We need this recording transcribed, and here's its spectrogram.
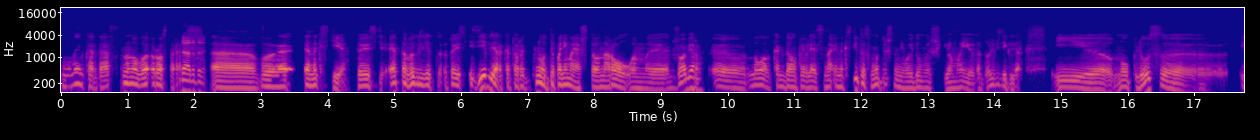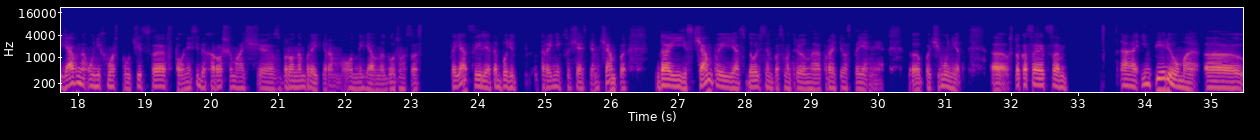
не мейнкарда, а основного ростера да, да, да. в NXT. То есть это выглядит, то есть Зиглер, который, ну, ты понимаешь, что на ролл он э, джобер, э, но когда он появляется на NXT, ты смотришь на него и думаешь, ё-моё, это Дольф Зиглер. И, ну, плюс э, явно у них может получиться вполне себе хороший матч с Броном Брейкером. Он явно должен состояться, или это будет тройник с участием Чампы. Да и с Чампой я с удовольствием посмотрю на противостояние. Э, почему нет? Э, что касается а, Империума, э,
